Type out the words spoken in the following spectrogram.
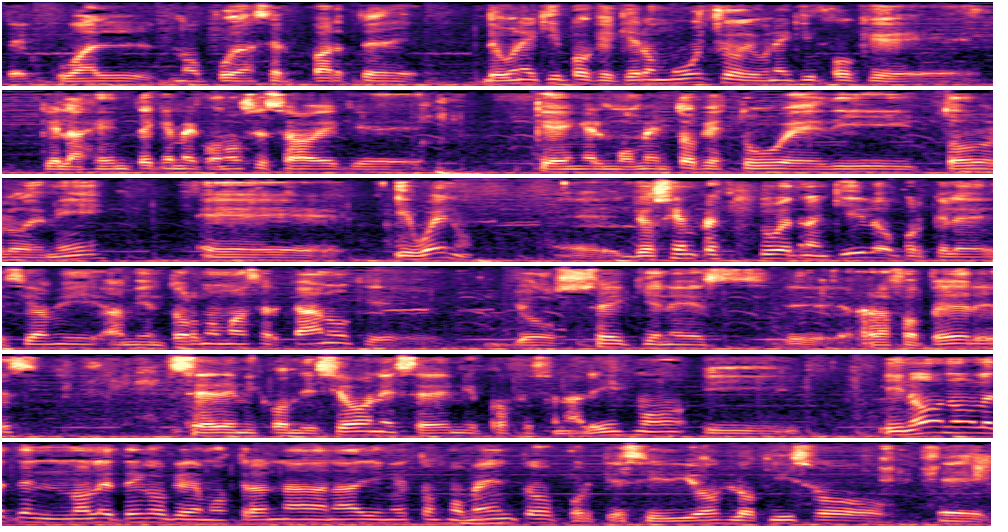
del cual no pude hacer parte de, un equipo que quiero mucho, de un equipo que, que la gente que me conoce sabe que, que, en el momento que estuve di todo lo de mí. Eh, y bueno, eh, yo siempre estuve tranquilo porque le decía a mi, a mi entorno más cercano que yo sé quién es eh, Rafa Pérez, sé de mis condiciones, sé de mi profesionalismo y, y no, no le, no le tengo que demostrar nada a nadie en estos momentos porque si Dios lo quiso eh,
